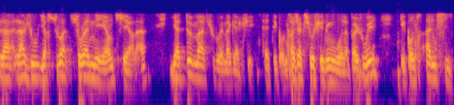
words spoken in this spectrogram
là, là je vais vous dire sur, sur l'année entière, là, il y a deux matchs où l'OM a gâché. Ça a été contre Ajaccio chez nous où on n'a pas joué et contre Annecy.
